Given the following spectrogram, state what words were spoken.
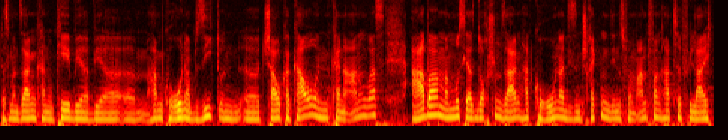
dass man sagen kann, okay, wir, wir ähm, haben Corona besiegt und äh, ciao Kakao und keine Ahnung was, aber man muss ja doch schon sagen, hat Corona diesen Schrecken, den es vom Anfang hatte, vielleicht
